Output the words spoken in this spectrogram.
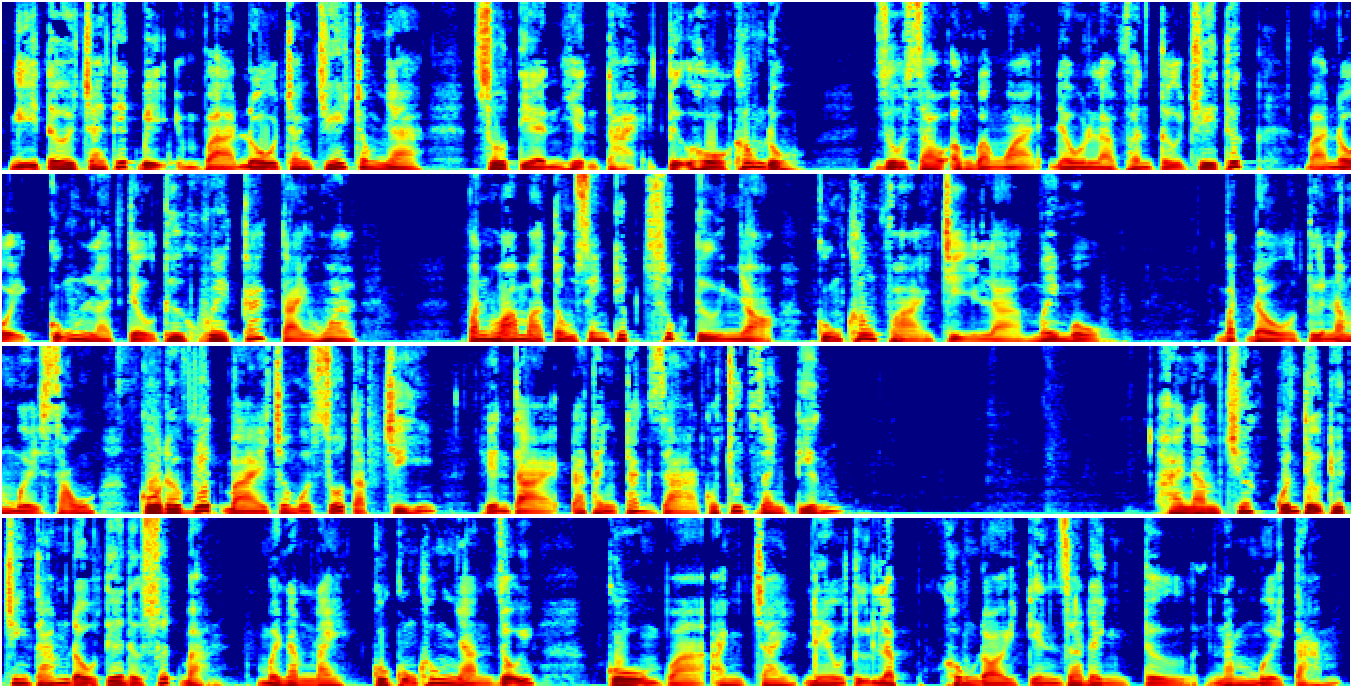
Nghĩ tới trang thiết bị và đồ trang trí trong nhà, Số tiền hiện tại tự hồ không đủ. Dù sao ông bà ngoại đều là phần tử tri thức, Bà nội cũng là tiểu thư khuê các tài hoa. Văn hóa mà Tống Xanh tiếp xúc từ nhỏ Cũng không phải chỉ là mây mù. Bắt đầu từ năm 16 Cô đã viết bài cho một số tạp chí, Hiện tại đã thành tác giả có chút danh tiếng. Hai năm trước, cuốn tiểu thuyết trinh tám đầu tiên được xuất bản. Mấy năm nay, cô cũng không nhàn rỗi Cô và anh trai đều tự lập Không đòi tiền gia đình từ năm 18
